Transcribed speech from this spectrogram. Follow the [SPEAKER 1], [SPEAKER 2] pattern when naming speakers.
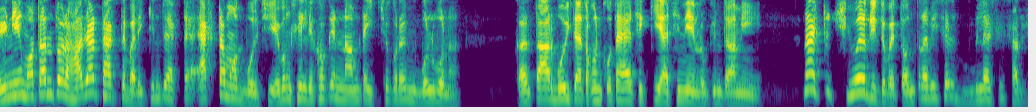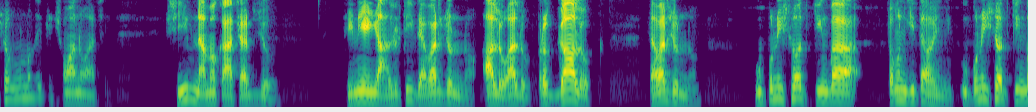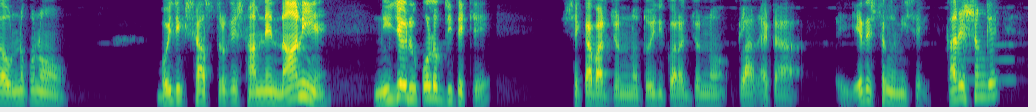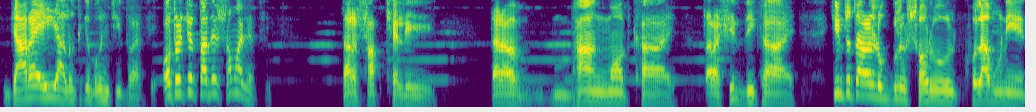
[SPEAKER 1] এই নিয়ে মতান্তর হাজার থাকতে পারে, কিন্তু একটা একটা মত বলছি এবং সেই লেখকের নামটা ইচ্ছে করে আমি বলব না। কারণ তার বইটা তখন কোথায় আছে, কি আছে নিয়ে এলো কিন্তু আমি না, একটু ছুঁয়ে দিতে পারি। তন্ত্রাবিষের বিলাসী সাধুসঙ্গের মধ্যে একটু ছোঁয়ানো আছে। শিব নামক আচার্য, তিনি এই আলোটি দেওয়ার জন্য, আলো আলো প্রজ্ঞা আলোক দেওয়ার জন্য উপনিষদ কিংবা, তখন গীতা হয়নি, উপনিষদ কিংবা অন্য কোনো বৈদিক শাস্ত্রকে সামনে না নিয়ে নিজের উপলব্ধি থেকে শেখাবার জন্য, তৈরি করার জন্য ক্লাস, একটা এদের সঙ্গে মিশে। কাদের সঙ্গে? যারা এই আলো থেকে বঞ্চিত আছে। অথচ তাদের সমাজ আছে। তারা সাপ খেলে, তারা ভাং মদ খায়, তারা সিদ্ধি খায়। কিন্তু তারা লোকগুলো সরল, খোলা মনের।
